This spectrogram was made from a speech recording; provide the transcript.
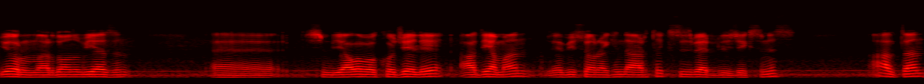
yorumlarda onu bir yazın. Ee, şimdi Yalova, Kocaeli, Adıyaman ve bir sonrakinde artık siz belirleyeceksiniz. Alttan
